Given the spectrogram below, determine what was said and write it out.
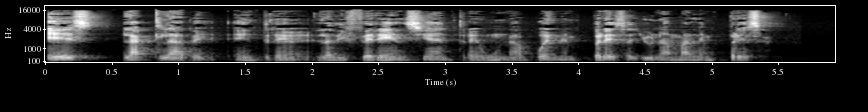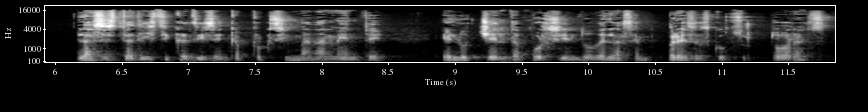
es la clave entre la diferencia entre una buena empresa y una mala empresa. Las estadísticas dicen que aproximadamente el 80% de las empresas constructoras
